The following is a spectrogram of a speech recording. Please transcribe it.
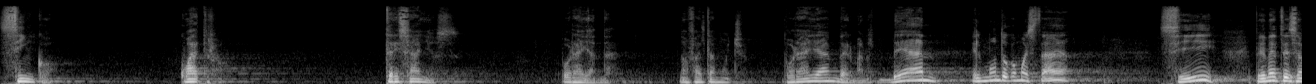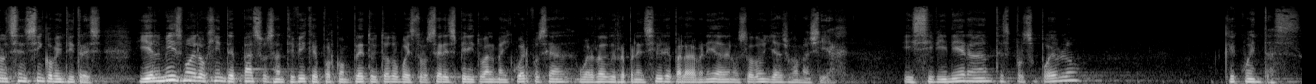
¿5? Cuatro. Tres años. Por ahí anda. No falta mucho. Por ahí anda, hermanos. Vean el mundo cómo está. Sí. 1 Tesalonicenses 5:23. Y el mismo Elohim de paso santifique por completo y todo vuestro ser, espíritu, alma y cuerpo sea guardado irreprensible para la venida de nuestro don Yahshua Mashiach. Y si viniera antes por su pueblo, ¿qué cuentas?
